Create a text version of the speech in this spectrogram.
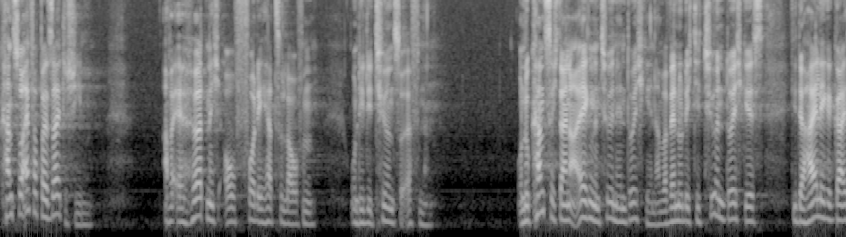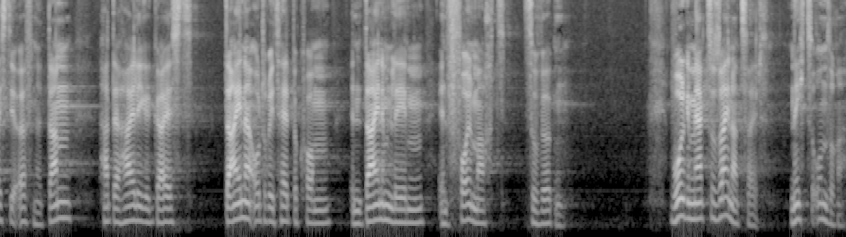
kannst du einfach beiseite schieben. Aber er hört nicht auf, vor dir herzulaufen und dir die Türen zu öffnen. Und du kannst durch deine eigenen Türen hindurchgehen, aber wenn du durch die Türen durchgehst, die der Heilige Geist dir öffnet, dann hat der Heilige Geist deine Autorität bekommen, in deinem Leben in Vollmacht zu wirken. Wohlgemerkt zu seiner Zeit, nicht zu unserer.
